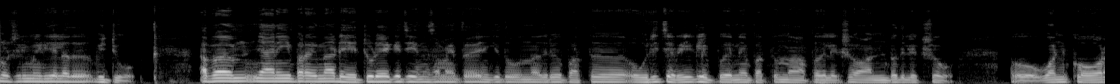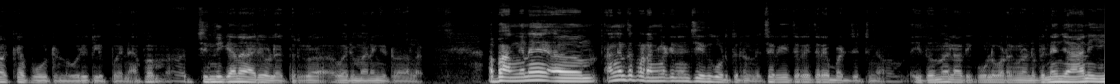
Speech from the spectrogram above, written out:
സോഷ്യൽ മീഡിയയിൽ അത് വിറ്റുപോകും. അപ്പം ഞാൻ ഈ പറയുന്ന ഡേ ടു ഡേ ഒക്കെ ചെയ്യുന്ന സമയത്ത് എനിക്ക് തോന്നുന്നത് ഒരു പത്ത് ഒരു ചെറിയ ക്ലിപ്പ് തന്നെ പത്ത് നാൽപ്പത് ലക്ഷമോ അൻപത് ലക്ഷമോ വൺ കോറൊക്കെ പോയിട്ടുണ്ട് ഒരു ക്ലിപ്പ് തന്നെ. അപ്പം ചിന്തിക്കാൻ കാര്യമുള്ളൂ എത്ര രൂപ വരുമാനം കിട്ടുമെന്നുള്ളത് അപ്പം അങ്ങനെ അങ്ങനത്തെ പടങ്ങളൊക്കെ ഞാൻ ചെയ്ത് കൊടുത്തിട്ടുണ്ട്. ചെറിയ ചെറിയ ചെറിയ ബഡ്ജറ്റിന് ഇതൊന്നും അല്ലാതെ കൂടുതൽ പടങ്ങളുണ്ട്. പിന്നെ ഞാൻ ഈ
